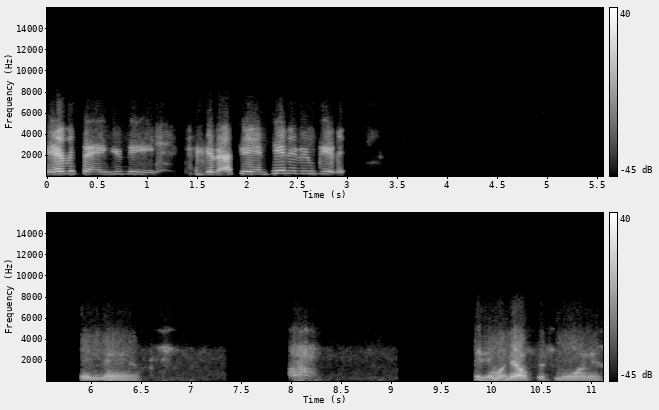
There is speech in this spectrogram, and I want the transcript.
everything you need to get out there and hit it and get it. Amen. Anyone else this morning?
